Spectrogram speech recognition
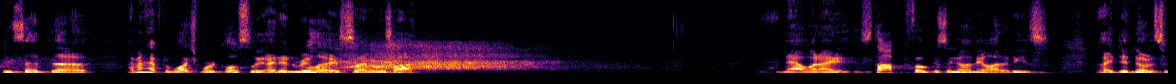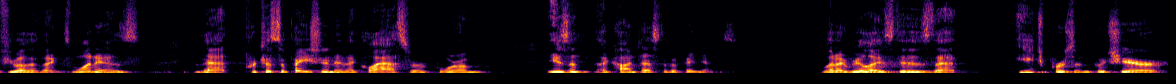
he said, uh, I'm going to have to watch more closely. I didn't realize Simon was hot. Now, when I stopped focusing on the oddities, I did notice a few other things. One is that participation in a class or a quorum isn't a contest of opinions. What I realized is that each person could share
